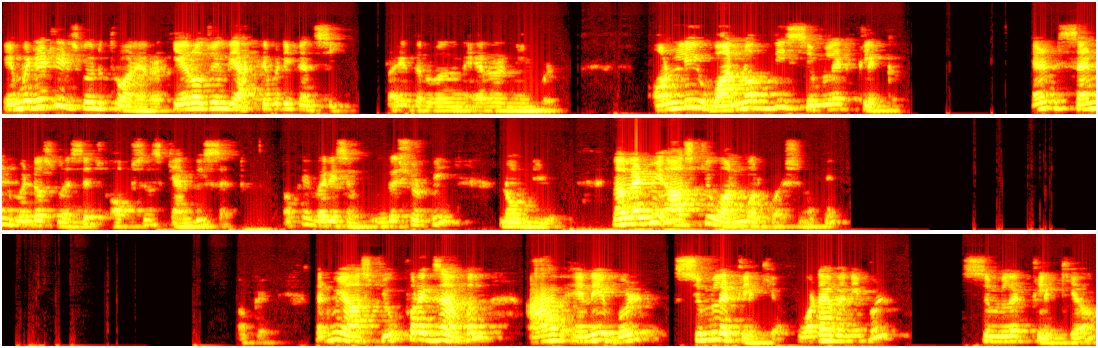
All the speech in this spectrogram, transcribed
immediately it's going to throw an error. Here also in the activity you can see, right, there was an error enabled. Only one of the simulate click and send Windows message options can be set. Okay, very simple. This should be known to you. Now let me ask you one more question, okay? Okay, let me ask you, for example, I have enabled simulate click here. What I have enabled? Simulate click here.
